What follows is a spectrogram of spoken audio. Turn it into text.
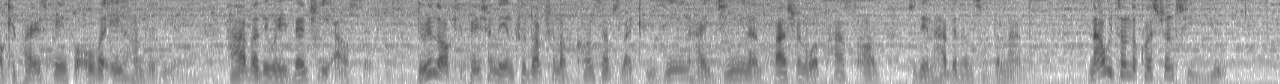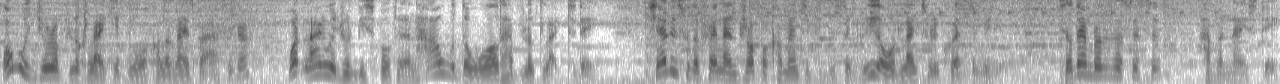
occupying Spain for over 800 years. However, they were eventually ousted. During the occupation, the introduction of concepts like cuisine, hygiene, and fashion were passed on to the inhabitants of the land. Now we turn the question to you. What would Europe look like if we were colonized by Africa? What language would be spoken and how would the world have looked like today? Share this with a friend and drop a comment if you disagree or would like to request a video. Till then, brothers and sisters, have a nice day.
